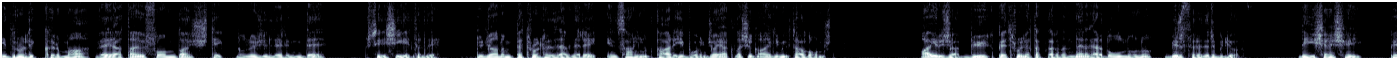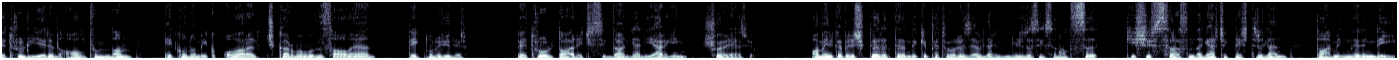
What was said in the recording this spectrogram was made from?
hidrolik kırma ve yatay sondaj teknolojilerinde yükselişi getirdi. Dünyanın petrol rezervleri insanlık tarihi boyunca yaklaşık aynı miktarda olmuştur. Ayrıca büyük petrol yataklarının nerelerde olduğunu bir süredir biliyoruz. Değişen şey petrolü yerin altından ekonomik olarak çıkarmamızı sağlayan teknolojidir. Petrol tarihçisi Daniel Yergin şöyle yazıyor. Amerika Birleşik Devletleri'ndeki petrol rezervlerinin %86'sı keşif sırasında gerçekleştirilen tahminlerin değil,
